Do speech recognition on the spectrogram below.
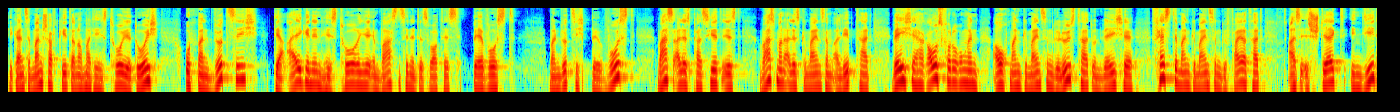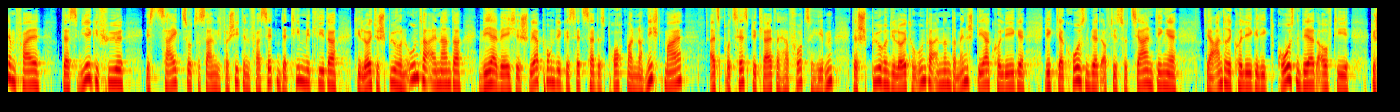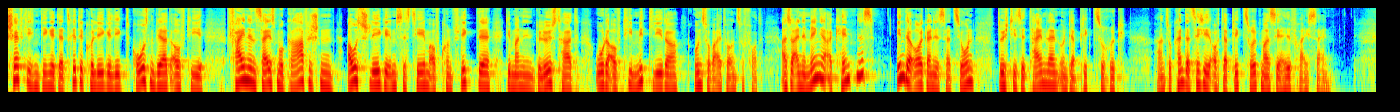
die ganze Mannschaft geht da nochmal die Historie durch und man wird sich der eigenen Historie im wahrsten Sinne des Wortes bewusst. Man wird sich bewusst, was alles passiert ist, was man alles gemeinsam erlebt hat, welche Herausforderungen auch man gemeinsam gelöst hat und welche Feste man gemeinsam gefeiert hat. Also es stärkt in jedem Fall das Wir-Gefühl. Es zeigt sozusagen die verschiedenen Facetten der Teammitglieder. Die Leute spüren untereinander, wer welche Schwerpunkte gesetzt hat. Das braucht man noch nicht mal als Prozessbegleiter hervorzuheben. Das spüren die Leute untereinander. Mensch, der Kollege legt ja großen Wert auf die sozialen Dinge. Der andere Kollege legt großen Wert auf die geschäftlichen Dinge. Der dritte Kollege legt großen Wert auf die feinen seismografischen Ausschläge im System, auf Konflikte, die man gelöst hat oder auf Teammitglieder und so weiter und so fort. Also eine Menge Erkenntnis in der Organisation durch diese Timeline und der Blick zurück. Ja, und so kann tatsächlich auch der Blick zurück mal sehr hilfreich sein.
